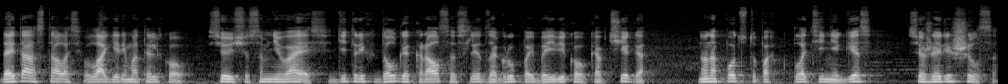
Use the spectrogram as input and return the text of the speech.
да и та осталась в лагере мотыльков. Все еще сомневаясь, Дитрих долго крался вслед за группой боевиков Ковчега, но на подступах к плотине ГЭС все же решился,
